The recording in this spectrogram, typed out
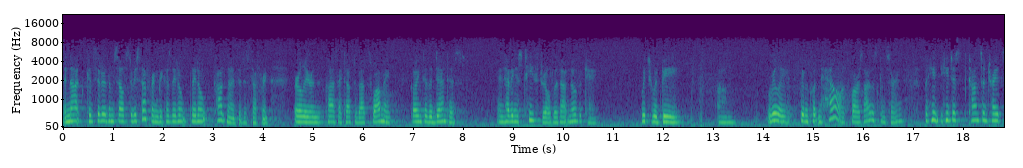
and not consider themselves to be suffering because they don't, they don't cognize it as suffering. Earlier in this class I talked about Swami going to the dentist and having his teeth drilled without Novocaine, which would be um, really being put in hell as far as I was concerned. He, he just concentrates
